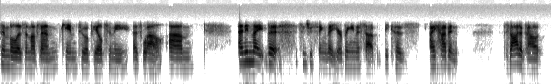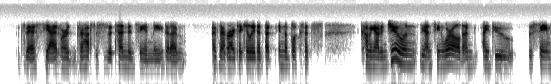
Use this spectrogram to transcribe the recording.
symbolism of them came to appeal to me as well. Um, and in my the it's interesting that you're bringing this up because I haven't thought about this yet, or perhaps this is a tendency in me that I'm I've never articulated. But in the book that's coming out in June, The Unseen World, I'm, I do the same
